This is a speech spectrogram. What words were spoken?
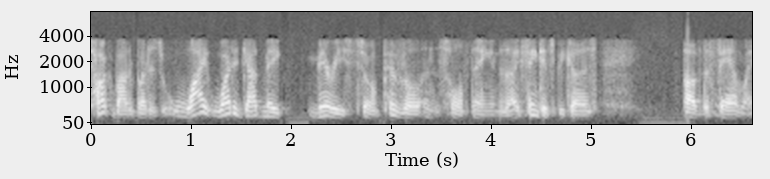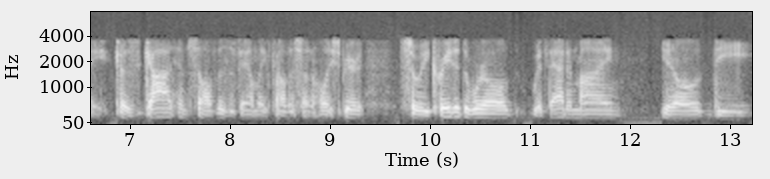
talk about it, but is why why did God make Mary so pivotal in this whole thing? And I think it's because of the family, because God Himself is a family, Father, Son, and Holy Spirit. So He created the world with that in mind. You know, the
